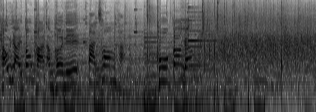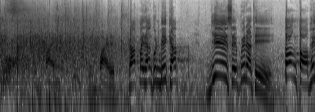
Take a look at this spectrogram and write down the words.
เขาใหญ่ต้องผ่านอำเภอนี้ ปากช่องค่ะ ถูกต้องครับผมไป ผมไป กลับไปทางคุณบิ๊กครับ 20 วินาที ต้องตอบให้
